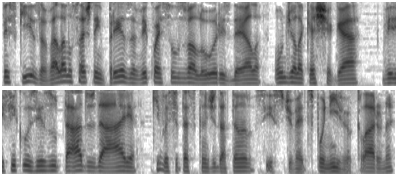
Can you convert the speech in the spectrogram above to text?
Pesquisa, vai lá no site da empresa, vê quais são os valores dela, onde ela quer chegar, verifica os resultados da área que você está se candidatando, se isso estiver disponível, claro, né?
